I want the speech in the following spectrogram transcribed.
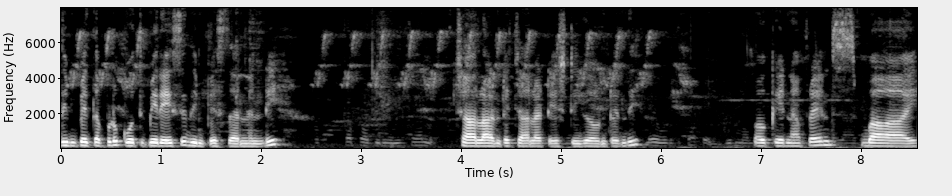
దింపేటప్పుడు కొత్తిమీర వేసి దింపేస్తానండి. చాలా అంటే చాలా టేస్టీగా ఉంటుంది. ఓకే నా ఫ్రెండ్స్? బాయ్.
